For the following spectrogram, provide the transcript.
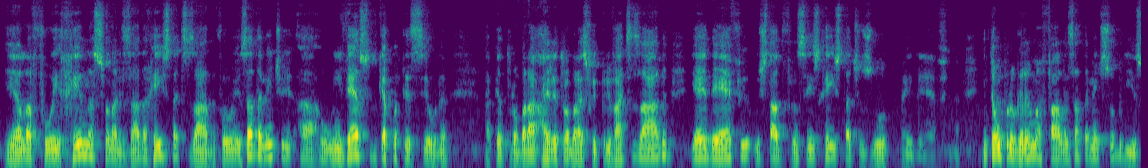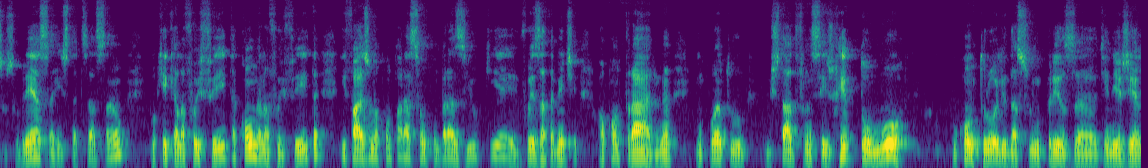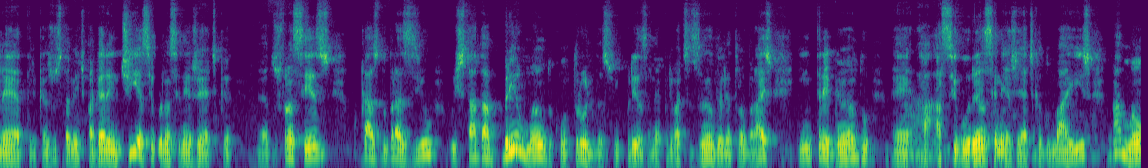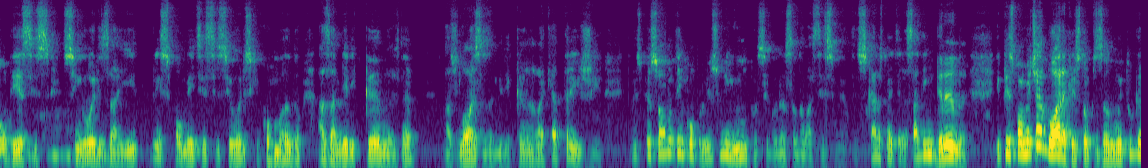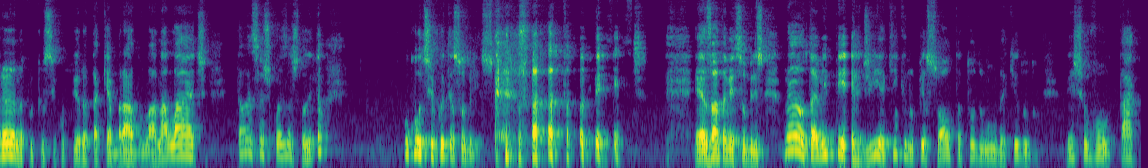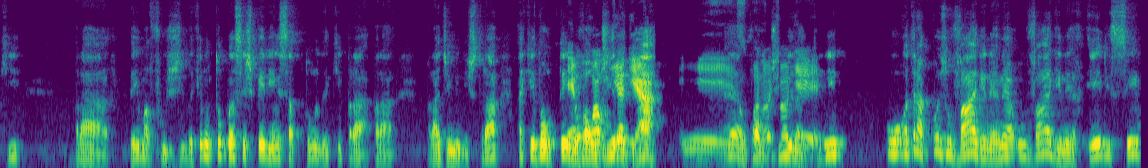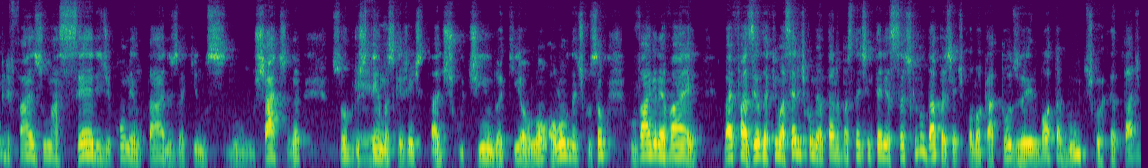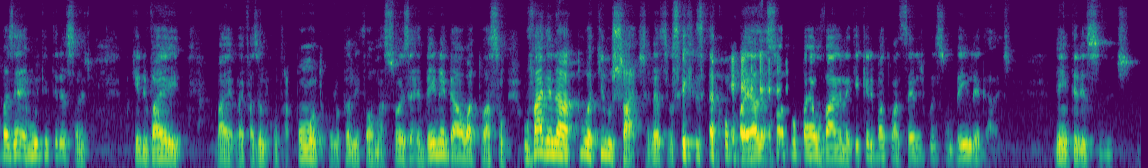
ela foi renacionalizada, reestatizada. Foi exatamente a, o inverso do que aconteceu, né? A, Petrobras, a Eletrobras foi privatizada e a EDF, o Estado francês, reestatizou a EDF. Né? Então, o programa fala exatamente sobre isso, sobre essa reestatização, por que ela foi feita, como ela foi feita, e faz uma comparação com o Brasil, que foi exatamente ao contrário. Né? Enquanto o Estado francês retomou o controle da sua empresa de energia elétrica, justamente para garantir a segurança energética né, dos franceses, caso do Brasil, o Estado abriu mão do controle da sua empresa, né, privatizando a Eletrobras e entregando é, a, a, segurança energética do país na mão desses senhores aí, principalmente esses senhores que comandam as americanas, né, as lojas americanas lá, que é a 3G. Então, esse pessoal não tem compromisso nenhum com a segurança do abastecimento. Esses caras estão interessados em grana. E principalmente agora, que eles estão precisando muito grana, porque o Cicupira está quebrado lá na Light. Então, essas coisas todas. Então, o curto-circuito é sobre isso. exatamente. É exatamente sobre isso. Não, tá, me perdi aqui, que no pessoal tá todo mundo aqui, Dudu. Deixa eu voltar aqui para. Dei uma fugida aqui. Eu não estou com essa experiência toda aqui para administrar. Aqui, voltei, é o Valdir Aguiar. Isso. É, o Valdir, Valdir. aqui. O, outra coisa, o Wagner, né? O Wagner, ele sempre faz uma série de comentários aqui no, no chat, né? sobre os Isso. temas que a gente está discutindo aqui ao longo, ao longo da discussão. O Wagner vai vai fazendo aqui uma série de comentários bastante interessantes, que não dá para a gente colocar todos, ele bota muitos comentários, mas é, é, muito interessante, porque ele vai, vai, vai fazendo contraponto, colocando informações, é bem legal a atuação. O Wagner atua aqui no chat, né? Se você quiser acompanhar, é só acompanhar o Wagner aqui, que ele bota uma série de coisas que são bem legais, bem interessantes.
